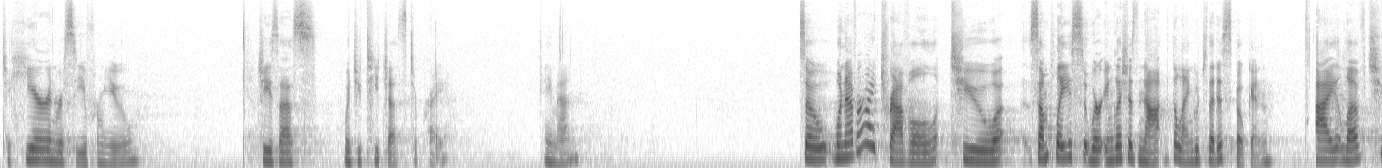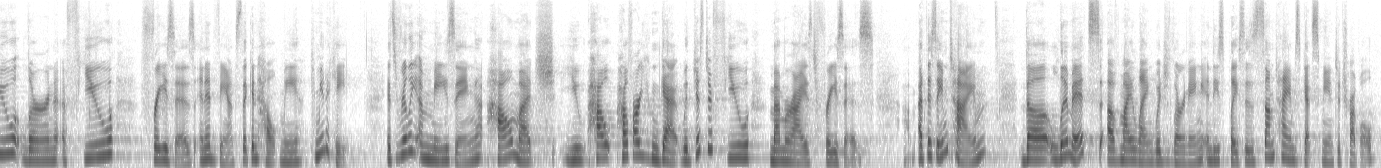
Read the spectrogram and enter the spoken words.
to hear and receive from you. Jesus, would you teach us to pray? Amen. So, whenever I travel to some place where English is not the language that is spoken, I love to learn a few phrases in advance that can help me communicate. It's really amazing how much you, how, how far you can get with just a few memorized phrases. Um, at the same time, the limits of my language learning in these places sometimes gets me into trouble.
